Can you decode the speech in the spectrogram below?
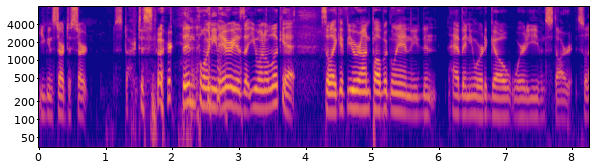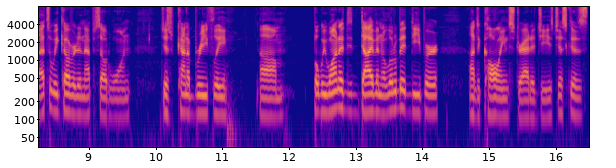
you can start to start start to start pinpointing areas that you want to look at. So like if you were on public land and you didn't have anywhere to go, where do you even start? So that's what we covered in episode 1, just kind of briefly. Um, but we wanted to dive in a little bit deeper onto calling strategies just cuz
